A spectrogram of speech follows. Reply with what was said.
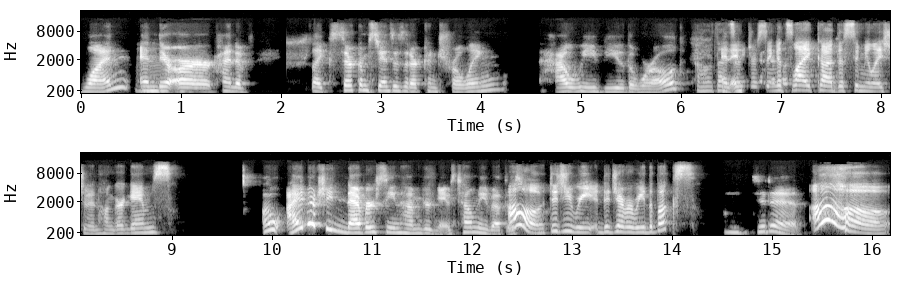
one mm-hmm. and there are kind of like circumstances that are controlling how we view the world. Oh that's and interesting. it's like uh, the simulation in hunger games. Oh i've actually never seen hunger games. Tell me about this oh one. did you read did you ever read the books? I didn't. Oh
